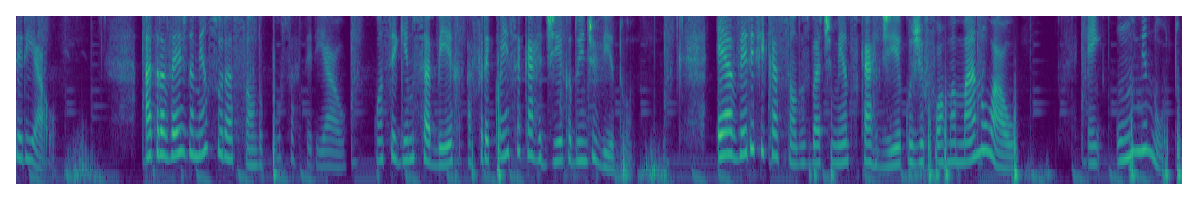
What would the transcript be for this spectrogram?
Arterial. Através da mensuração do pulso arterial, conseguimos saber a frequência cardíaca do indivíduo. É a verificação dos batimentos cardíacos de forma manual, em um minuto.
